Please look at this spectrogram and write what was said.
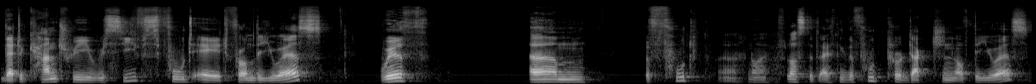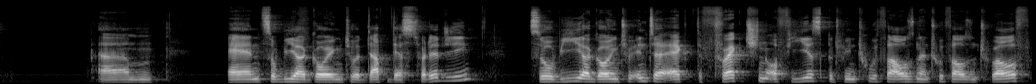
that a country receives food aid from the US with um, the food, uh, no, I've lost it, I think the food production of the US. Um, and so we are going to adapt their strategy. So we are going to interact the fraction of years between 2000 and 2012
